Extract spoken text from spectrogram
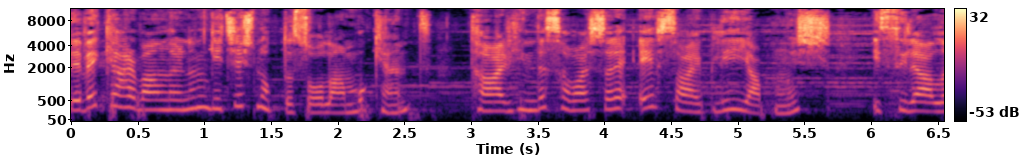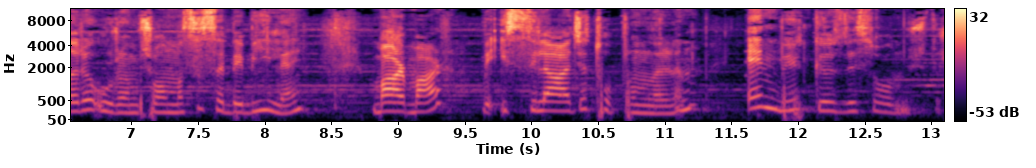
Deve kervanlarının geçiş noktası olan bu kent, tarihinde savaşlara ev sahipliği yapmış, istilalara uğramış olması sebebiyle barbar ve istilacı toplumların en büyük gözdesi olmuştur.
